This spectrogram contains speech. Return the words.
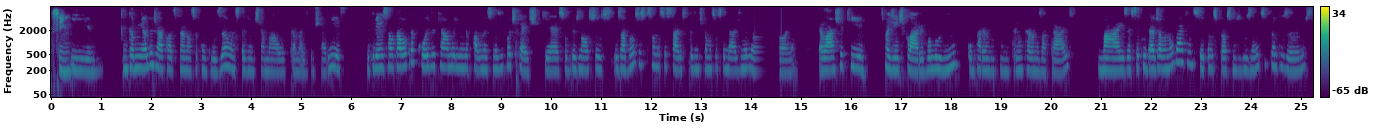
Sim. E encaminhando já quase para a nossa conclusão, antes da gente chamar para mais bruxarias, eu queria ressaltar outra coisa que a Melinda falou nesse mesmo podcast, que é sobre os nossos os avanços que são necessários para a gente ter uma sociedade melhor, né? Ela acha que a gente, claro, evoluiu comparando com 30 anos atrás, mas essa equidade ela não vai acontecer pelos próximos 200 e tantos anos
